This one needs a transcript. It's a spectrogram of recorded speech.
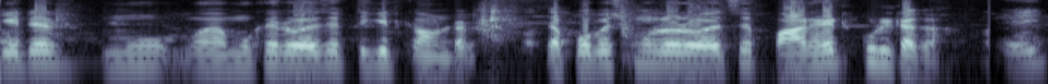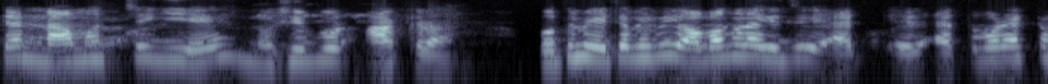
গেটের মুখে রয়েছে টিকিট কাউন্টার যা প্রবেশ মূল্য রয়েছে পার হেড কুড়ি টাকা। এইটার নাম হচ্ছে গিয়ে নসিপুর আকরা প্রথমে এটা ভেবেই অবাক লাগে যে এত বড় একটা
